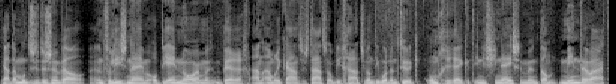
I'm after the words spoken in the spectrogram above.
Ja, dan moeten ze dus een wel een verlies nemen op die enorme berg aan Amerikaanse staatsobligaties. Want die worden natuurlijk omgerekend in de Chinese munt dan minder waard.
